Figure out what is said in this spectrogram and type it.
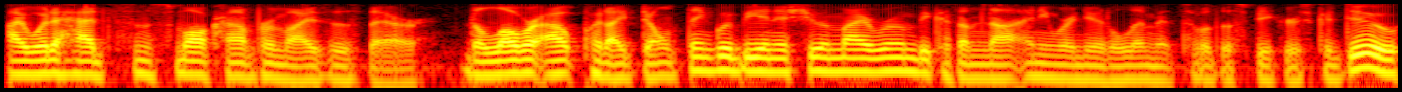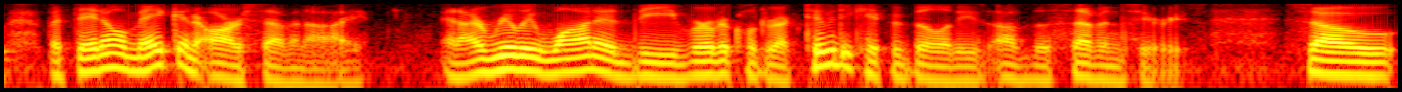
I would have had some small compromises there. The lower output I don't think would be an issue in my room because I'm not anywhere near the limits of what the speakers could do, but they don't make an R7i. And I really wanted the vertical directivity capabilities of the 7 series. So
